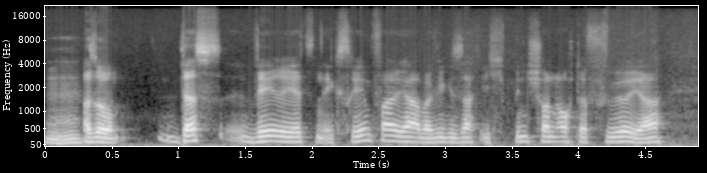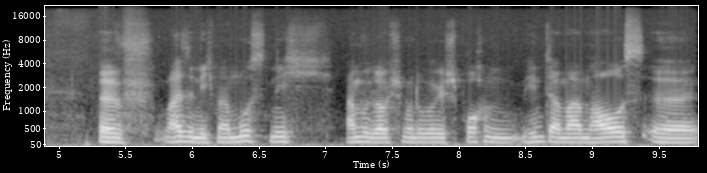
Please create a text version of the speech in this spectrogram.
Mhm. Also das wäre jetzt ein Extremfall, ja, aber wie gesagt, ich bin schon auch dafür, ja, äh, weiß ich nicht, man muss nicht, haben wir glaube ich schon mal drüber gesprochen, hinter meinem Haus äh,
